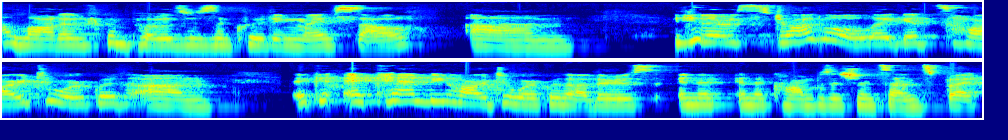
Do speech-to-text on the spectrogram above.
a lot of composers including myself um you know struggle. Like it's hard to work with um it can, it can be hard to work with others in a, in a composition sense, but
